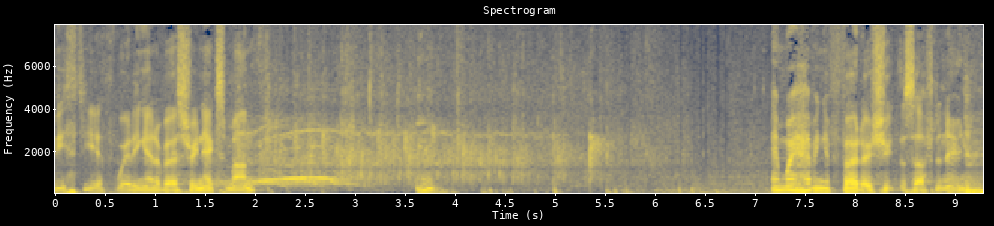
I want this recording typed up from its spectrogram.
50th wedding anniversary next month. and we're having a photo shoot this afternoon.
